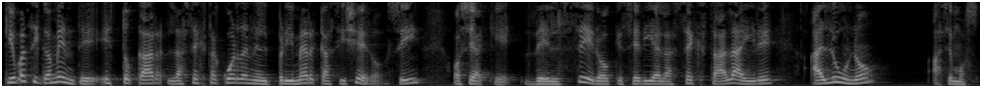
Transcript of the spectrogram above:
que básicamente es tocar la sexta cuerda en el primer casillero, ¿sí? O sea que del 0, que sería la sexta al aire, al 1 hacemos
